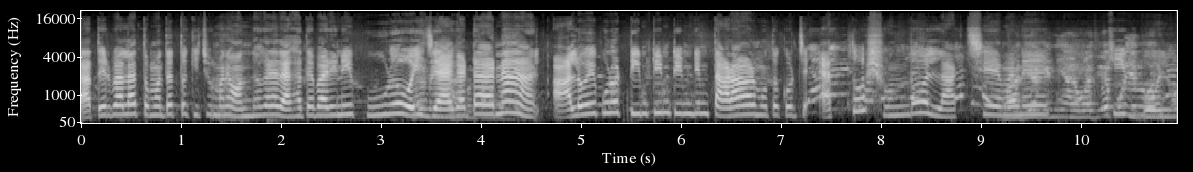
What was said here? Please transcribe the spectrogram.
রাতের বেলা তোমাদের তো কিছু মানে অন্ধকারে দেখাতে পারিনি। পুরো ওই জায়গাটা না আলোয় পুরো টিম টিম টিম টিম তারার মতো করছে। এত সুন্দর লাগছে মানে। কি বলব?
